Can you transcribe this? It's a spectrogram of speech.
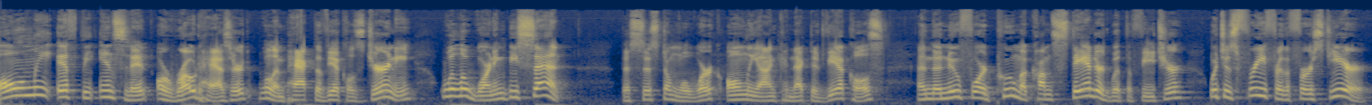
only if the incident or road hazard will impact the vehicle's journey will a warning be sent. The system will work only on connected vehicles, and the new Ford Puma comes standard with the feature, which is free for the first year.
